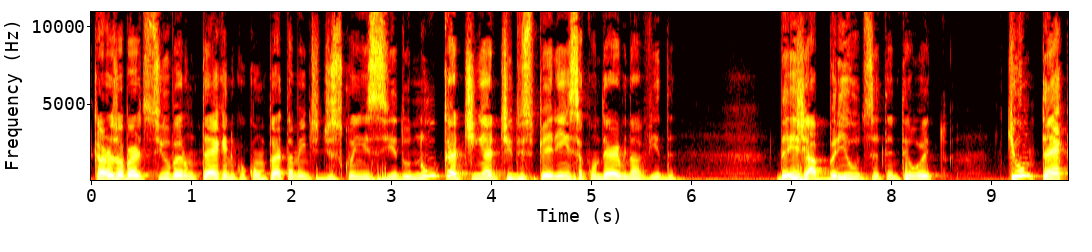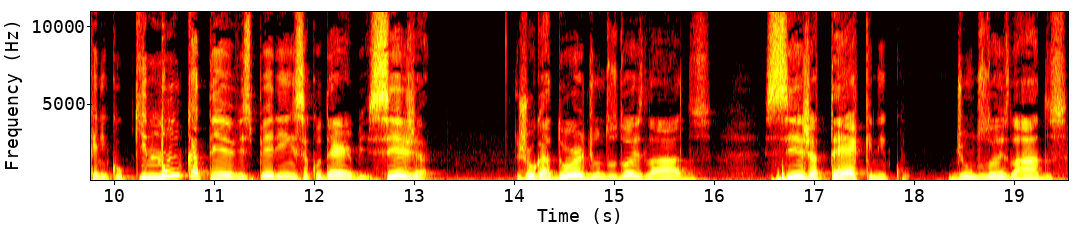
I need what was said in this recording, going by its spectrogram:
Carlos Alberto Silva era um técnico completamente desconhecido, nunca tinha tido experiência com derby na vida, desde abril de 78, que um técnico que nunca teve experiência com derby, seja jogador de um dos dois lados, seja técnico de um dos dois lados,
